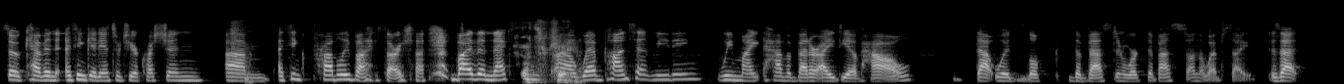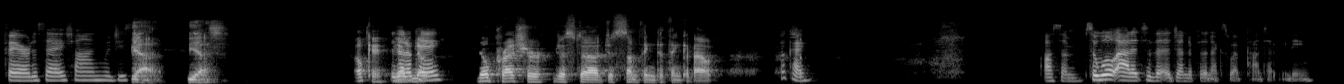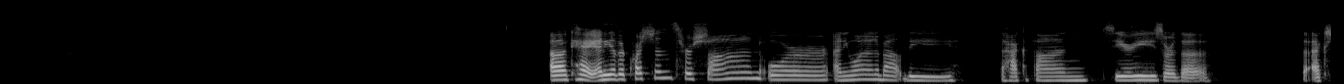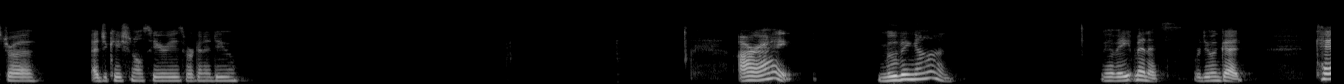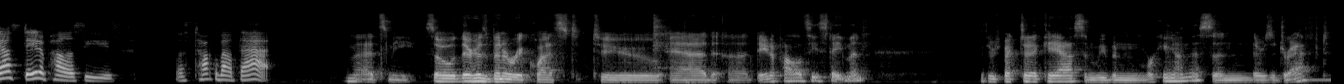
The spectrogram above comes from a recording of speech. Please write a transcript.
So Kevin, I think in answer to your question, um, I think probably by, sorry, Sean, by the next That's uh, web content meeting, we might have a better idea of how that would look the best and work the best on the website. Is that fair to say, Sean? Would you say? Yeah, yes. Okay. Is yeah, that okay? No pressure, just, uh, just something to think about. Okay. Awesome. So we'll add it to the agenda for the next web content meeting. Okay, any other questions for Sean or anyone about the, the hackathon series or the, the extra educational series we're gonna do? All right, moving on. We have eight minutes. We're doing good. CHAOSS data policies. Let's talk about that. That's me. So there has been a request to add a data policy statement with respect to CHAOSS, and we've been working on this, and there's a draft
